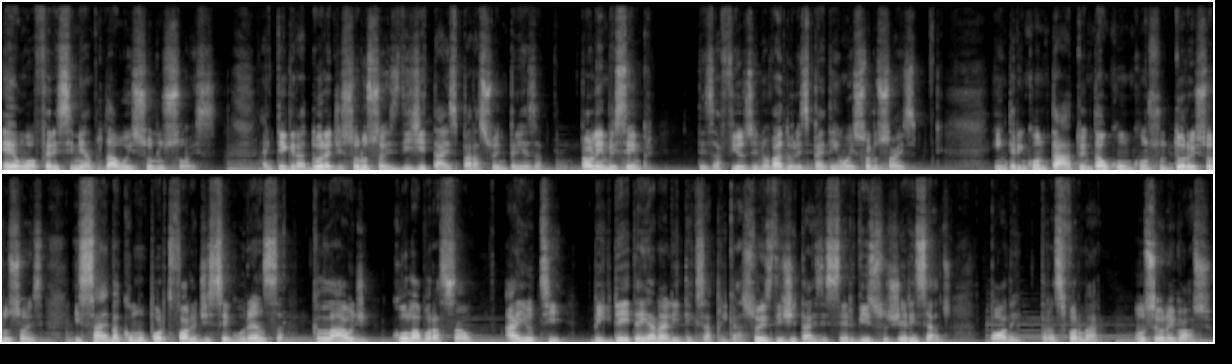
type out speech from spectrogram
é um oferecimento da Oi Soluções, a integradora de soluções digitais para a sua empresa. Então lembre sempre, desafios inovadores pedem Oi Soluções. Entre em contato então com o consultor Oi Soluções e saiba como o portfólio de segurança, cloud, colaboração, IoT Big Data e Analytics, aplicações digitais e serviços gerenciados podem transformar o seu negócio.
